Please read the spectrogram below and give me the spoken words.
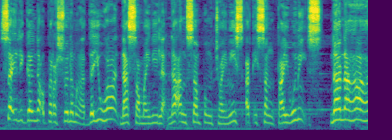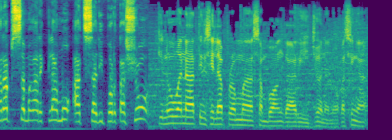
sa iligal na operasyon ng mga dayuhan. Nasa Maynila na ang sampung Chinese at isang Taiwanese na nahaharap sa mga reklamo at sa deportasyon. Kinuha natin sila from uh, Zamboanga region ano kasi nga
